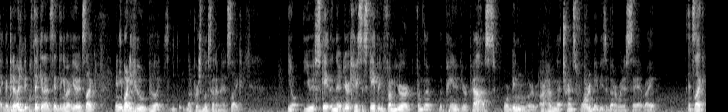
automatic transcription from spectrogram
Like, I can imagine people thinking that same thing about you. It's like anybody who, who like another person looks at him and it's like, you know, you escape in your case, escaping from your from the, the pain of your past or being Mm. or, or having that transformed maybe is a better way to say it, right? It's like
